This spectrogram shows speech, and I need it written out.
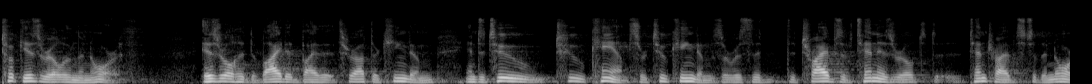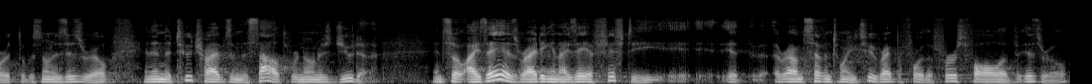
took Israel in the north. Israel had divided by the, throughout their kingdom into two, two camps or two kingdoms. There was the, the tribes of 10 Israel, 10 tribes to the north that was known as Israel, and then the two tribes in the south were known as Judah. And so Isaiah is writing in Isaiah 50, it, around 722, right before the first fall of Israel.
